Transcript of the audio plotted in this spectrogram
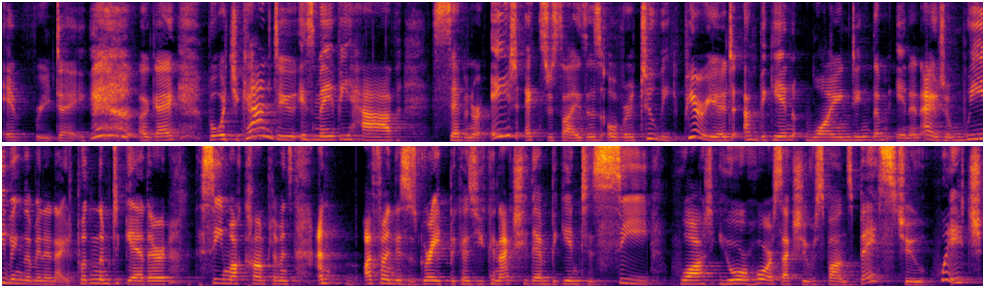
every day. Okay, but what you can do is maybe have seven or eight exercises over a two week period and begin winding them in and out and weaving them in and out, putting them together, seeing what complements. And I find this is great because you can actually then begin to see what your horse actually responds best to, which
